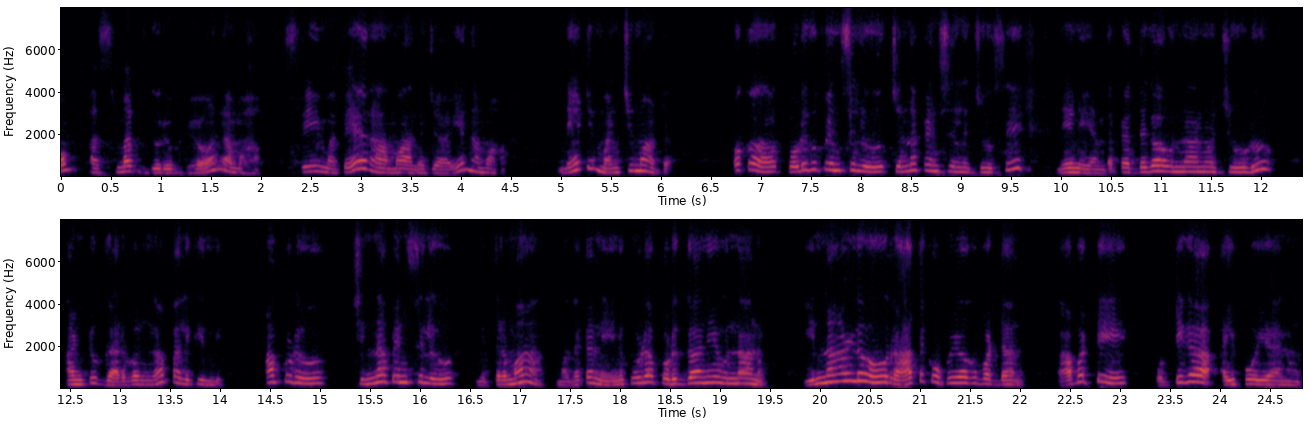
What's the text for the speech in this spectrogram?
ఓం అస్మద్ గురుభ్యో నమ. శ్రీమతే రామానుజాయ నమ. నేటి మంచి మాట. ఒక పొడుగు పెన్సిల్ చిన్న పెన్సిల్ని చూసి నేను ఎంత పెద్దగా ఉన్నానో చూడు అంటూ గర్వంగా పలికింది. అప్పుడు చిన్న పెన్సిల్ మిత్రమా మొదట నేను కూడా పొడుగ్గానే ఉన్నాను. ఇన్నాళ్ళు రాతకు ఉపయోగపడ్డాను. కాబట్టి పొట్టిగా అయిపోయాను.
